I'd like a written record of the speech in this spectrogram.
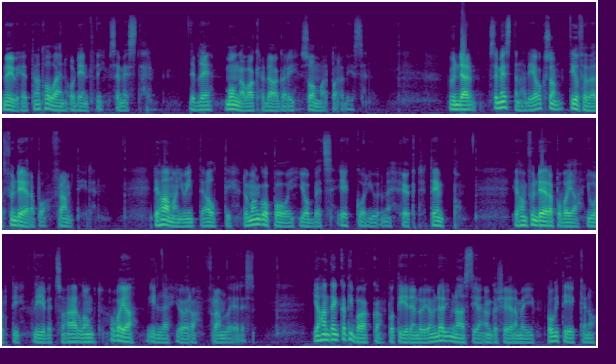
möjligheten att hålla en ordentlig semester. Det blev många vackra dagar i sommarparadisen. Under semestern hade jag också tillfälle att fundera på framtiden. Det har man ju inte alltid då man går på i jobbets ekorrhjul med högt tempo. Jag har funderat på vad jag gjort i livet så här långt och vad jag ville göra framledes. Jag hann tänka tillbaka på tiden då jag under gymnasiet engagerade mig i politiken och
